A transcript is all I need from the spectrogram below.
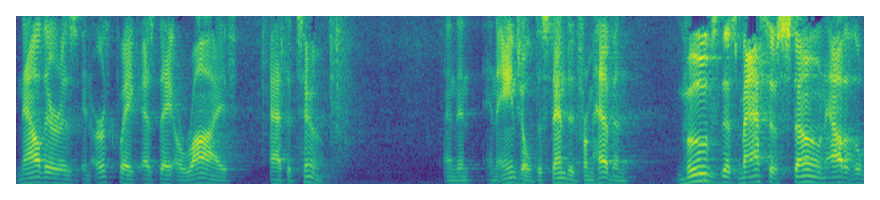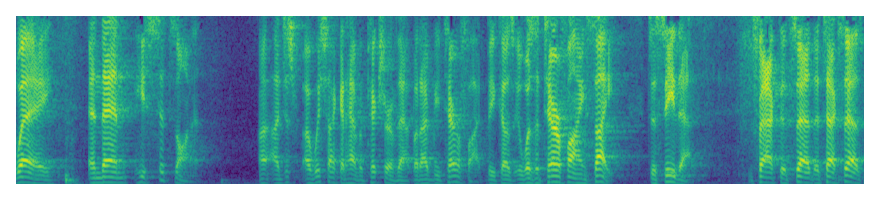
now there is an earthquake as they arrive at the tomb. And then an angel descended from heaven, moves this massive stone out of the way, and then he sits on it. I, just I wish I could have a picture of that, but I'd be terrified because it was a terrifying sight to see that. Fact, it said, the text says,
